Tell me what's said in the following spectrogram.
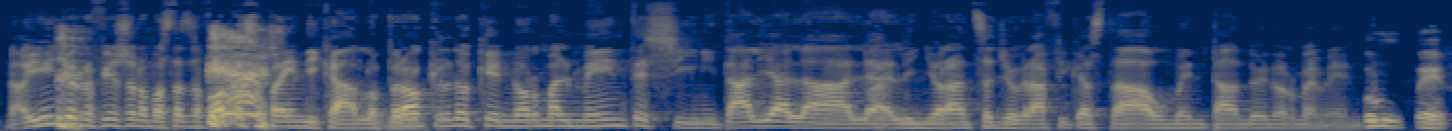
No, io in geografia sono abbastanza forte saprei indicarlo, però credo che normalmente sì, in Italia la- la- l'ignoranza geografica sta aumentando enormemente. Comunque,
